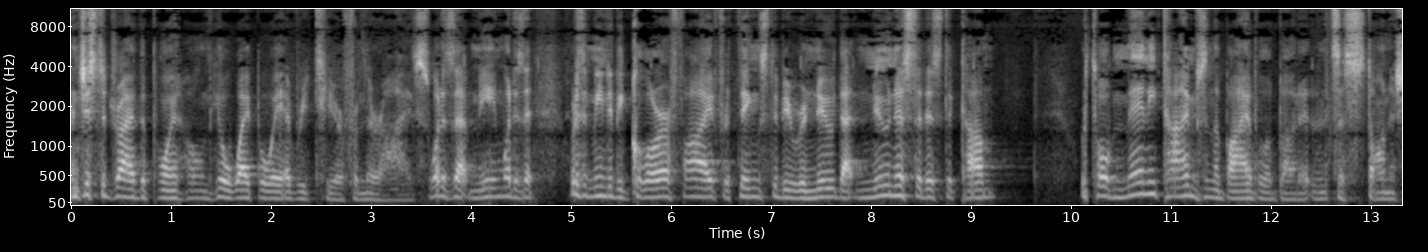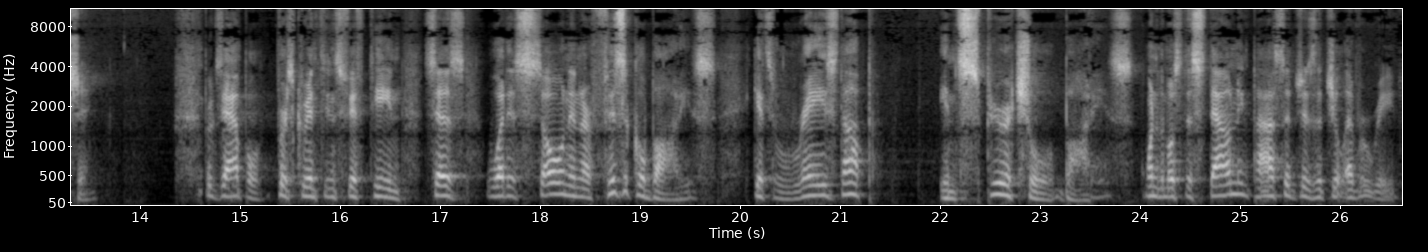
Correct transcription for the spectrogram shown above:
And just to drive the point home, he'll wipe away every tear from their eyes. What does that mean? What, is it, what does it mean to be glorified, for things to be renewed, that newness that is to come? We're told many times in the Bible about it, and it's astonishing. For example, 1 Corinthians 15 says, What is sown in our physical bodies gets raised up in spiritual bodies. One of the most astounding passages that you'll ever read.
